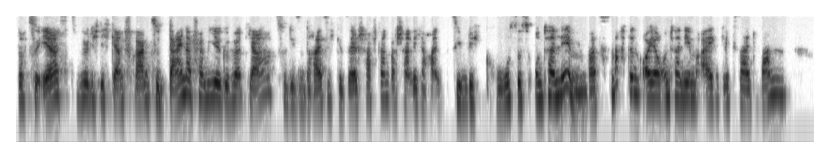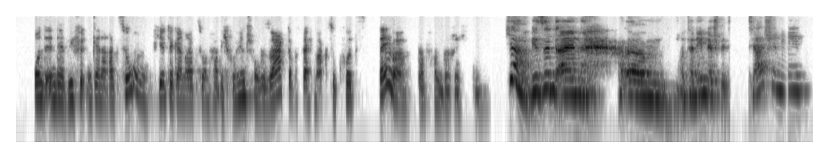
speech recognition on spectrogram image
Doch zuerst würde ich dich gern fragen, zu deiner Familie gehört ja zu diesen 30 Gesellschaftern wahrscheinlich auch ein ziemlich großes Unternehmen. Was macht denn euer Unternehmen eigentlich seit wann und in der wievielten Generation? Vierte Generation habe ich vorhin schon gesagt, aber vielleicht magst du kurz selber davon berichten. Ja, wir sind ein ähm, Unternehmen der Spezialchemie.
